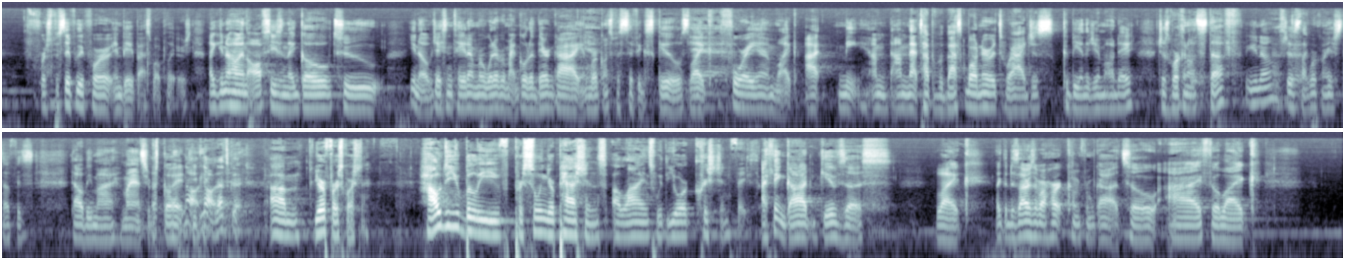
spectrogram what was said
for specifically for NBA basketball players. Like you know how in the off season they go to you know Jayson Tatum or whatever might go to their guy and work on specific skills like 4 a.m. Like I me I'm I'm that type of a basketball nerd to where I just could be in the gym all day just working on stuff. You know, just like work on your stuff is that would be my my answer. But go ahead. No, no, that's good. Um, your first question. How do you believe pursuing your passions aligns with your Christian faith? I think God gives us like like the desires of our heart come from God. So I feel like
